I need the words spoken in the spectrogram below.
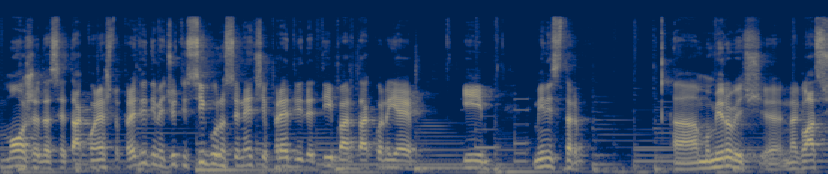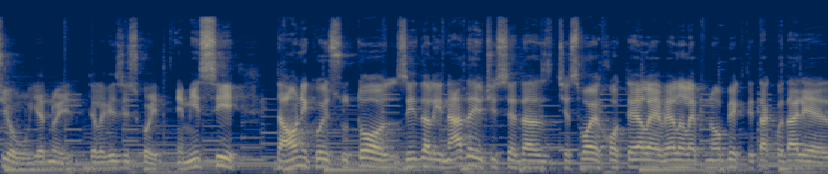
može da se tako nešto predvidi, međutim sigurno se neće predvideti, bar tako je i ministar Momirović e, naglasio u jednoj televizijskoj emisiji da oni koji su to zidali nadajući se da će svoje hotele, velelepne objekte i tako dalje,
